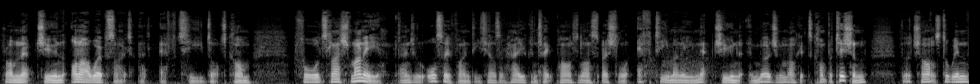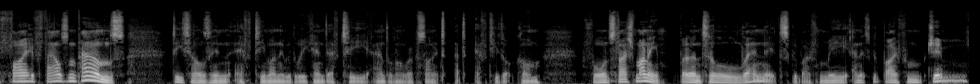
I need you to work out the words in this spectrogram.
from Neptune on our website at ft.com forward slash money. And you'll also find details of how you can take part in our special FT Money Neptune Emerging Markets competition for the chance to win £5,000. Details in FT Money with the Weekend FT and on our website at ft.com forward slash money. But until then, it's goodbye from me and it's goodbye from Jim.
